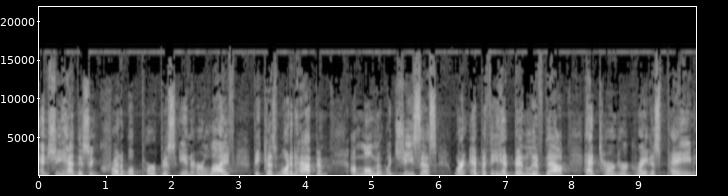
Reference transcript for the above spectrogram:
and she had this incredible purpose in her life because what had happened? A moment with Jesus where empathy had been lived out had turned her greatest pain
